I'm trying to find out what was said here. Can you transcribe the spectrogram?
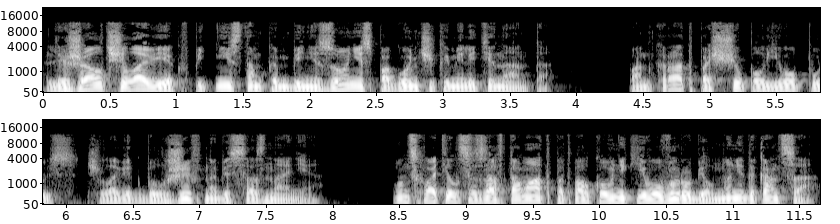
лежал человек в пятнистом комбинезоне с погончиками лейтенанта. Панкрат пощупал его пульс. Человек был жив, но без сознания. Он схватился за автомат, подполковник его вырубил, но не до конца.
